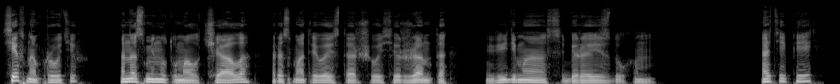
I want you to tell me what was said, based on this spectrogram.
Сев напротив, она с минуту молчала, рассматривая старшего сержанта, видимо, собираясь с духом. «А теперь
